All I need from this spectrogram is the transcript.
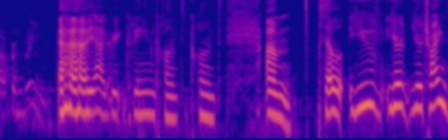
far from green. yeah, green, green, Grund, Grund. Um, so you've you're you're trying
